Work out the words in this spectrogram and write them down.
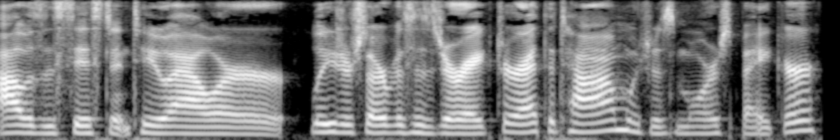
I was assistant to our leisure services director at the time, which was Morris Baker.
